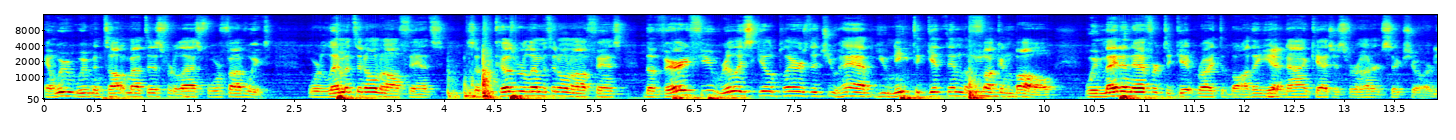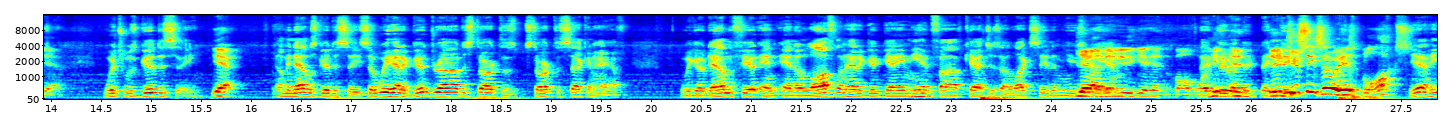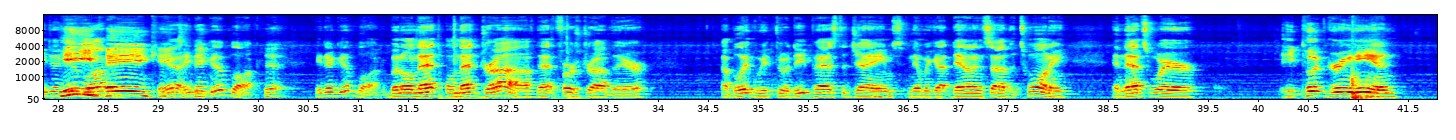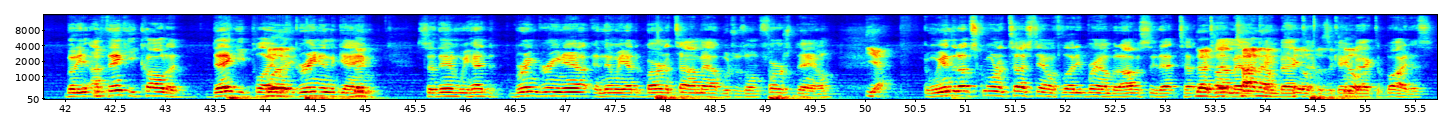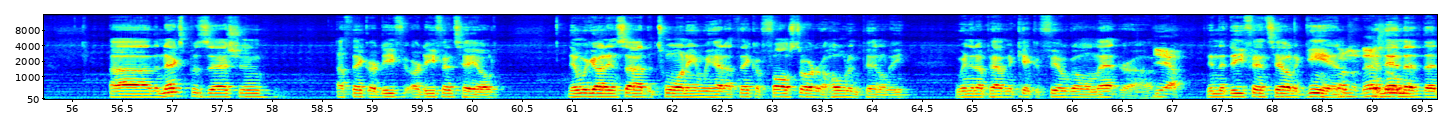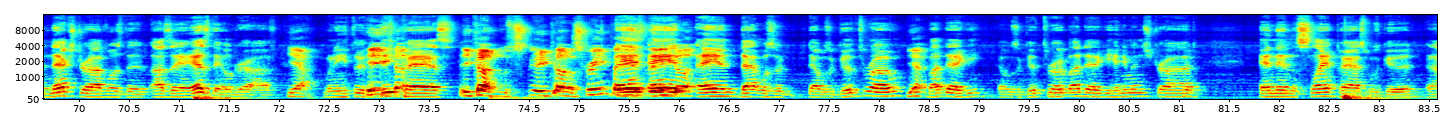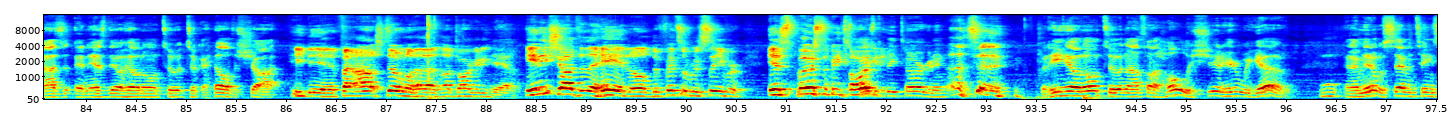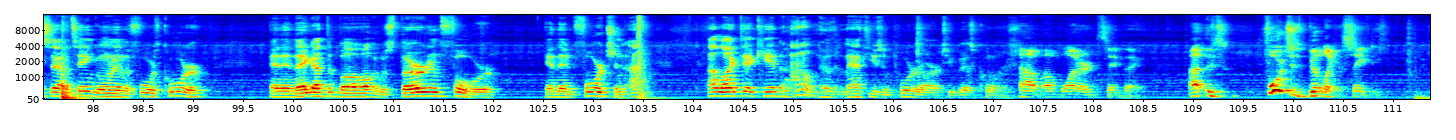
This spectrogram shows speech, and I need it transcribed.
and we, we've been talking about this for the last four or five weeks. We're limited on offense. So because we're limited on offense, the very few really skilled players that you have, you need to get them the Mm-hmm. fucking ball. We made an effort to get right the ball. I think he had nine catches for 106 yards, Yeah, which was good to see. yeah. I mean, that was good to see. So we had a good drive to start the start the second half. We go down the field, and, and O'Laughlin had a good game. He had five catches. I like to see them use. Yeah, they him. need to get him the ball They He, and they- they Did you see some of his blocks? Yeah, he did He good block. pancaked Yeah, he did good block. Yeah. He did a good block. But on that on that drive, that first drive there, I believe we threw a deep pass to James, and then we got down inside the twenty, and that's where he put Green in. But he, I think he called a Doege play, Play. with Green in the game. They- so then we had to bring Green out, and then we had to burn a timeout, which was on first down. Yeah. And we ended up scoring a touchdown with Leddie Brown, but obviously that, t- That- timeout, timeout came back to came back to bite us. Uh, the next possession, I think our def- our defense held. Then we got inside the twenty, and we had I think a false start or a holding penalty. We ended up having to kick a field goal on that drive. Yeah. Then the defense held again, and then the, the next drive was the Isaiah Esdale drive Yeah. when he threw the He deep cut- pass. He cut he cut a screen pass. And, and, cut- and that was a that was a good throw Yeah. by Doege. That was a good throw by Doege. Hit him in stride. And then the slant pass was good, and I and Esdale held on to it. Took a hell of a shot. he did. In fact, I still how it's targeting. Yeah, Any shot to the head on a defensive receiver is supposed to be supposed to targeting. be targeting, but he held on to it, and I thought, holy shit, here we go. And I mean, it was 17-17 going in the fourth quarter, and then they got the ball. It was third and four, and then Fortune. I I like that kid, but I don't know that Matthews and Porter are our two best corners. I'm, I'm wondering the same thing. I, Fortune's built like a safety.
